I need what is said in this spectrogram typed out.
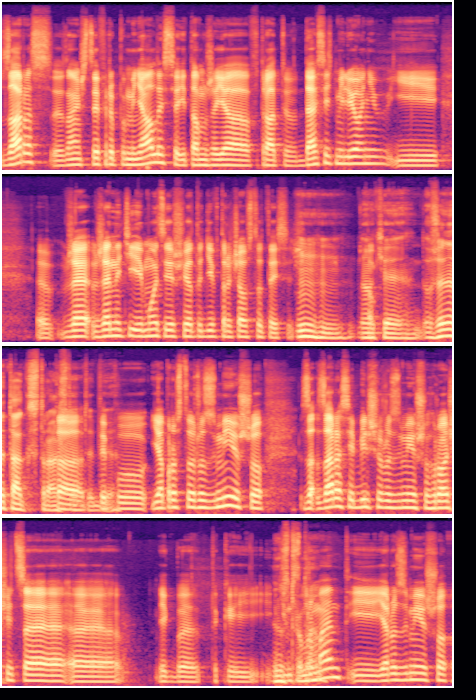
зараз, е, знаєш, цифри помінялися, і там вже я втратив 10 мільйонів, і е, вже, вже не ті емоції, що я тоді втрачав 100 тисяч. Угу. Окей. Вже не так страшно Та, тобі. типу, я просто розумію, що за- зараз я більше розумію, що гроші це е, якби такий Інструмент. інструмент. і я розумію, що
